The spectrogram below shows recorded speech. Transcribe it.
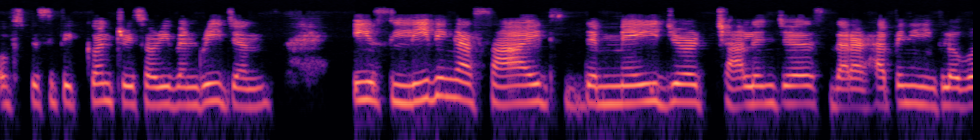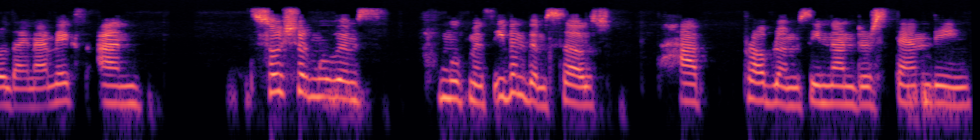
of specific countries or even regions is leaving aside the major challenges that are happening in global dynamics and social movements movements even themselves have problems in understanding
